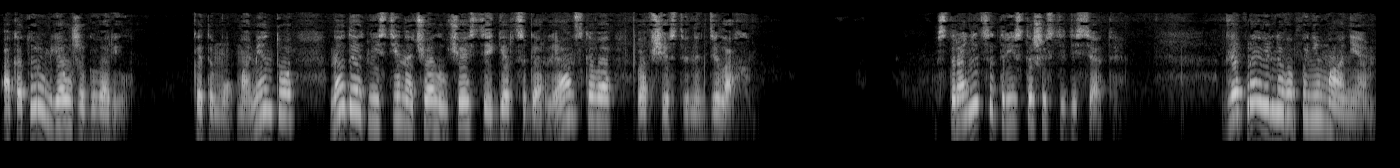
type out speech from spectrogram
о котором я уже говорил. К этому моменту надо отнести начало участия герцога Орлеанского в общественных делах. Страница 360. Для правильного понимания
